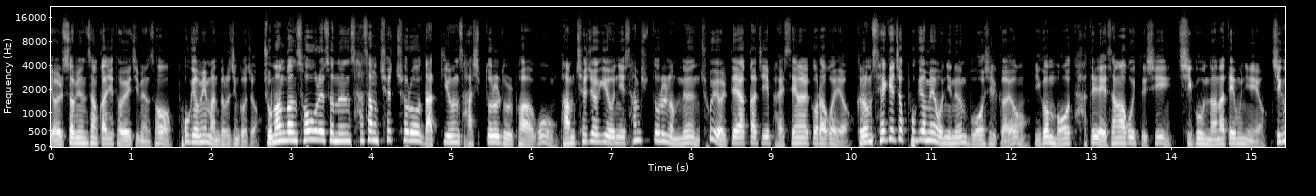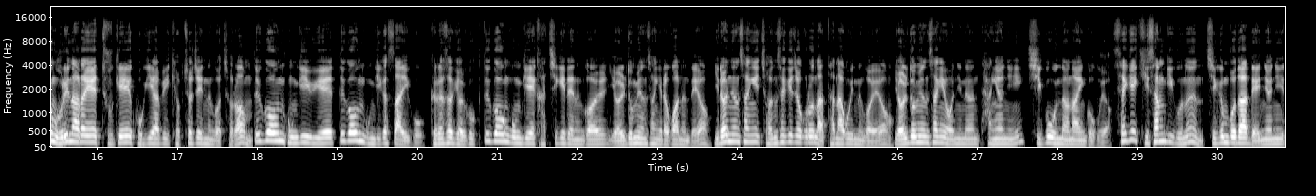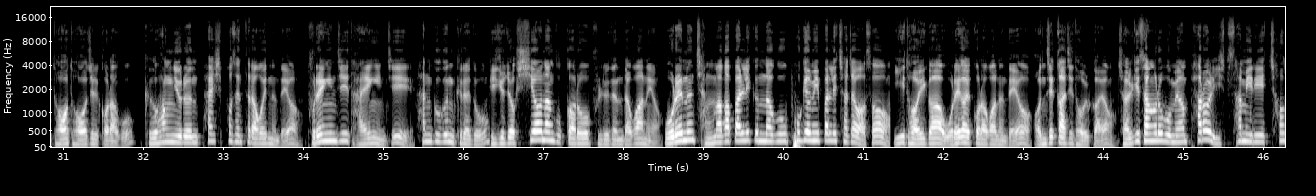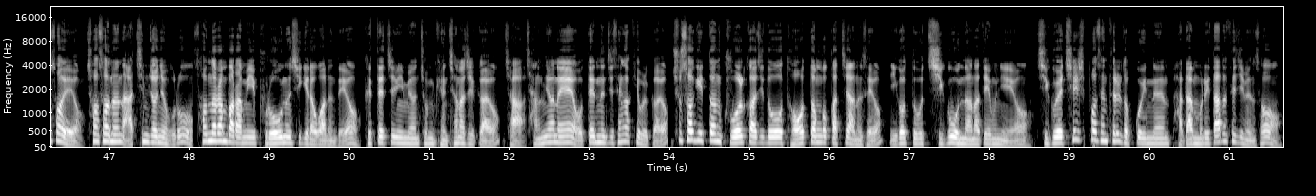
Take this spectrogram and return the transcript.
열섬 현상까지 더해지면서 폭염이 만들어진 거죠. 조만간 서울에서는 사상 최초로 낮 기온 40도를 돌파하고 밤 최저 기온이 30도를 넘는 초열대야까지 발생할 거라고 해요. 그럼 세계적 폭염의 원인은 무엇일까요? 이건 뭐 다들 예상하고 있듯이 지구 온난화 때문이에요. 지금 우리나라에 두 개의 고기압이 겹쳐져 있는 것처럼 뜨거운 공기 위에 뜨거운 공기가 쌓이고 그래서 결국 뜨거운 공기에 갇히게 되는 걸 열돔 현상이라고 하는데요. 이런 현상이 전 세계적으로 나타나고 있는 거예요. 열돔 현상의 원인은 당연히 지구 온난화인 거고요. 세계 기상기구는 지금보다 내년이 더 더워질 거라고 그 확률은 80%라고 했는데요. 불행인지 다행인지 한국은 그래도 비교적 시원한 국가로 분류된다고 하네요. 올해는 장마가 빨리 끝나고 폭염이 빨리 찾아와서 이 더위가 오래 갈 거라고 하는데요. 언제까지 더울까요? 절기상으로 보면 8월 23일이 처서예요. 처서는 아침 저녁으로 서늘한 바람이 불어오는 시기라고 하는데요. 그때쯤이면 좀 괜찮아질까요? 자, 작년에 어땠는지 생각해 볼까요? 추석이 있던 9월까지도 더웠던 것 같지 않으세요? 이것도 지구 온난화 때문이에요. 지구의 70%를 덮고 있는 바닷물이 따뜻해지면서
